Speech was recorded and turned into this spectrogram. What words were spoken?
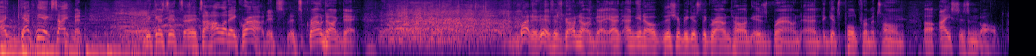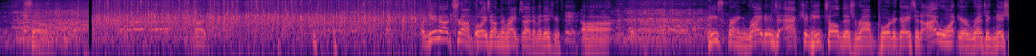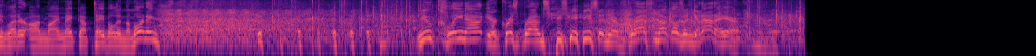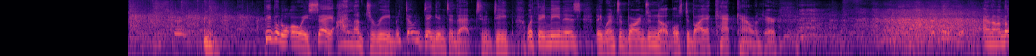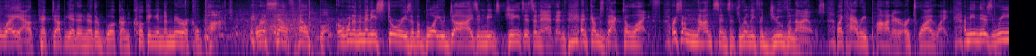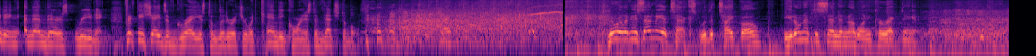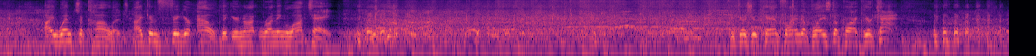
I get the excitement because it's it's a holiday crowd. It's it's Groundhog Day. But it is, it's Groundhog Day. And, and, you know, this year, because the groundhog is brown and it gets pulled from its home, uh, ice is involved. So, but, but you know Trump, always on the right side of an issue. Uh, he sprang right into action. He told this Rob Porter guy, he said, I want your resignation letter on my makeup table in the morning. You clean out your Chris Brown CDs and your brass knuckles and get out of here. People will always say, I love to read, but don't dig into that too deep. What they mean is they went to Barnes & Noble's to buy a cat calendar and on the way out picked up yet another book on cooking in the miracle pot, or a self-help book, or one of the many stories of a boy who dies and meets Jesus in heaven and comes back to life, or some nonsense that's really for juveniles, like Harry Potter or Twilight. I mean, there's reading and then there's reading. Fifty Shades of Grey is to literature what candy corn is to vegetables. Newell, if you send me a text with a typo, you don't have to send another one correcting it. I went to college. I can figure out that you're not running latte. because you can't find a place to park your cat.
